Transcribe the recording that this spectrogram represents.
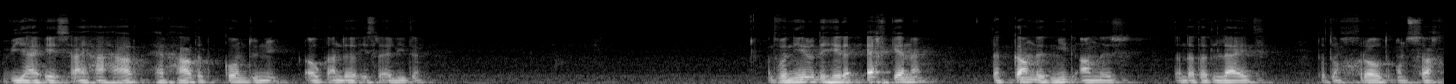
wie Hij is. Hij herhaalt, herhaalt het continu, ook aan de Israëlieten. Want wanneer we de Heere echt kennen, dan kan dit niet anders dan dat het leidt tot een groot ontzag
